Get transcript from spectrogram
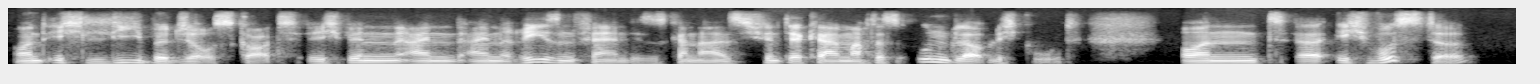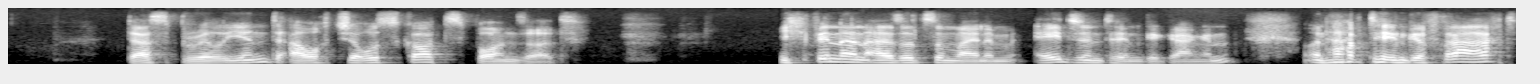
und ich liebe Joe Scott. Ich bin ein, ein Riesenfan dieses Kanals. Ich finde, der Kerl macht das unglaublich gut. Und äh, ich wusste, dass Brilliant auch Joe Scott sponsert. Ich bin dann also zu meinem Agent hingegangen und habe den gefragt,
